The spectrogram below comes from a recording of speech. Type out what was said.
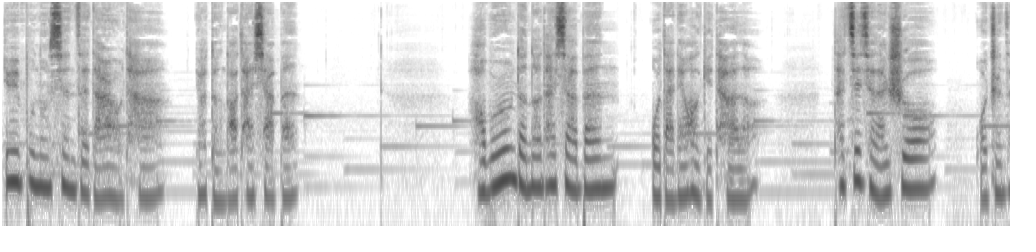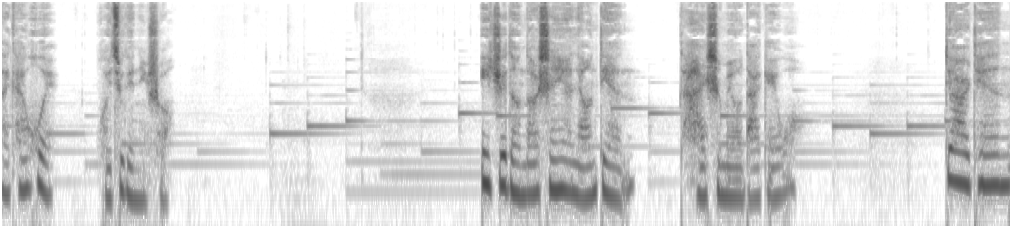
因为不能现在打扰他，要等到他下班。好不容易等到他下班，我打电话给他了，他接起来说：“我正在开会，回去跟你说。”一直等到深夜两点，他还是没有打给我。第二天，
